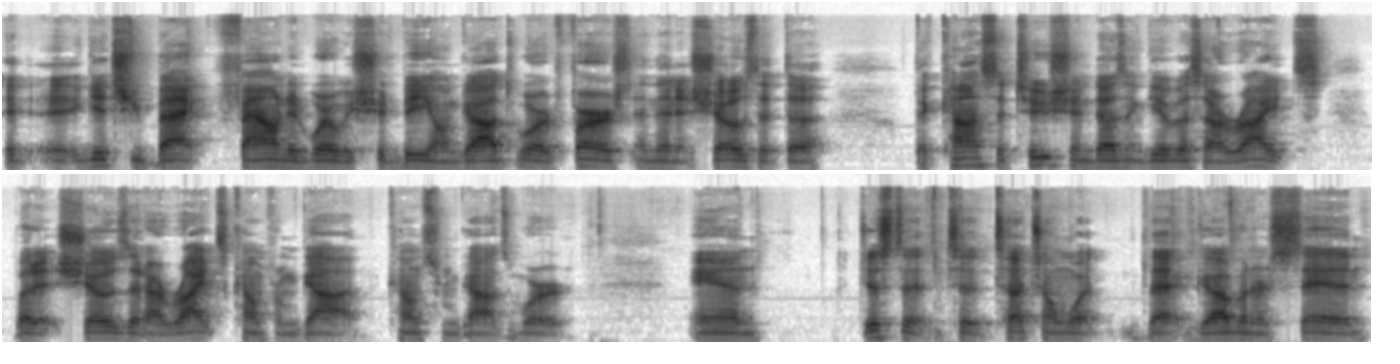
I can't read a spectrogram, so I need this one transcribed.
it, it gets you back founded where we should be on God's word first, and then it shows that the the Constitution doesn't give us our rights, but it shows that our rights come from God, comes from God's word. And just to, to touch on what that governor said,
